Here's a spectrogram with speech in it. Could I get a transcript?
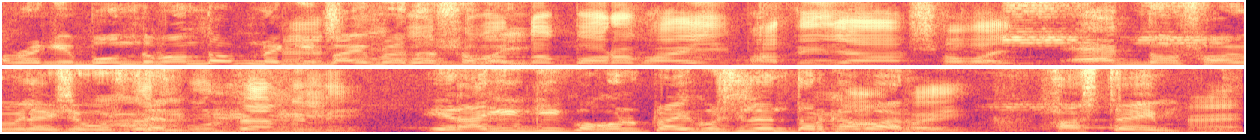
আপনারা কি বন্ধু বান্ধব নাকি ভাই ব্রাদার সবাই? বড় ভাই ভাতিজা সবাই। একদম সবাই মিলে এসে বসছেন। ফুল ফ্যামিলি এর আগে কি কখনো ট্রাই করছিলেন তার খাবার? ফার্স্ট টাইম হ্যাঁ।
